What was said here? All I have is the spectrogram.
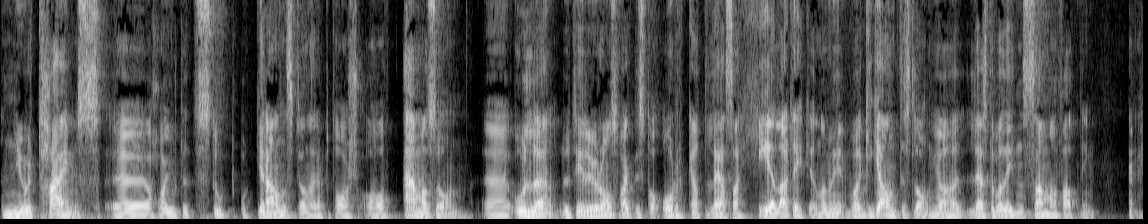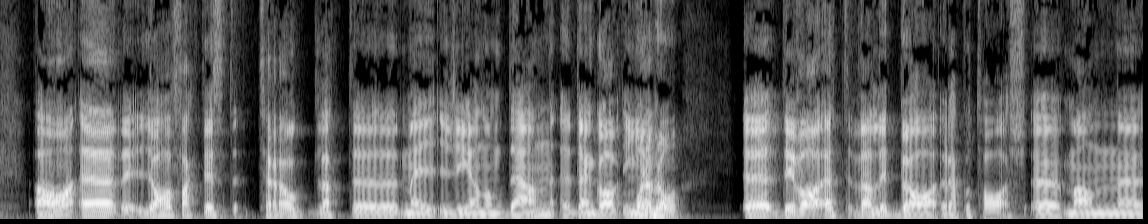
New York Times eh, har gjort ett stort och granskande reportage av Amazon. Eh, Olle, du tillhör ju de som faktiskt har orkat läsa hela artikeln. Den var gigantiskt lång. Jag läste bara din sammanfattning. Ja, eh, jag har faktiskt trogglat eh, mig igenom den. Den gav ingen... Var den bra? Eh, det var ett väldigt bra reportage. Eh, man eh,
